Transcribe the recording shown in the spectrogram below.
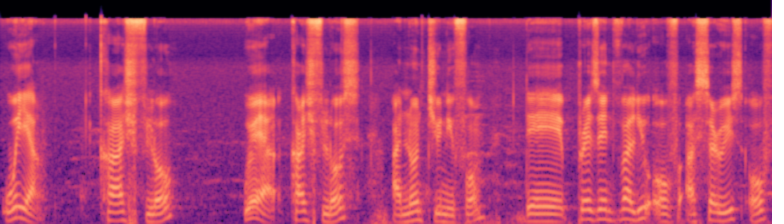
where cash flow, where cash flows are not uniform, the present value of a series of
